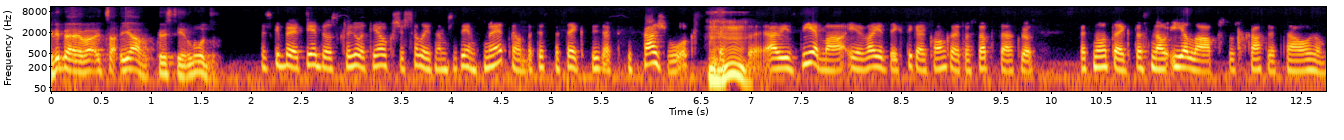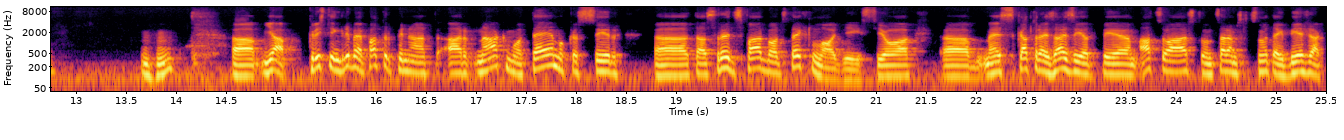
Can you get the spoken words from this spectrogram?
Gribēju vaicāt, Jā, Kristīna, lūdzu. Es gribēju piebilst, ka ļoti jauks šis salīdzinājums ar ziemas mēteli, bet es pat teiktu, ka tas ir kažoks, mm -hmm. kas arī ziemā ir vajadzīgs tikai konkrētos apstākļos, bet noteikti tas nav ielāps uz katra cauruma. Uh -huh. uh, jā, Kristīna gribēja paturpināt ar nākamo tēmu, kas ir uh, tās redzes pārbaudas tehnoloģijas. Jo uh, mēs katru reizi aizejot pie acu ārsta un cerams, ka tas notiek biežāk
